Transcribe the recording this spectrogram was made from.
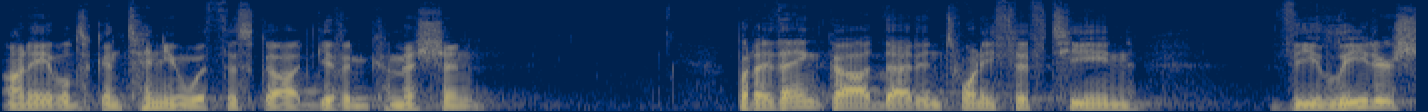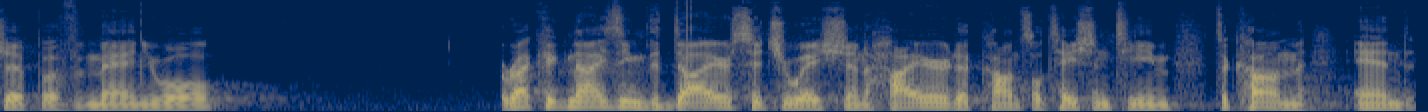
unable to continue with this God given commission. But I thank God that in 2015, the leadership of Emmanuel recognizing the dire situation, hired a consultation team to come and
